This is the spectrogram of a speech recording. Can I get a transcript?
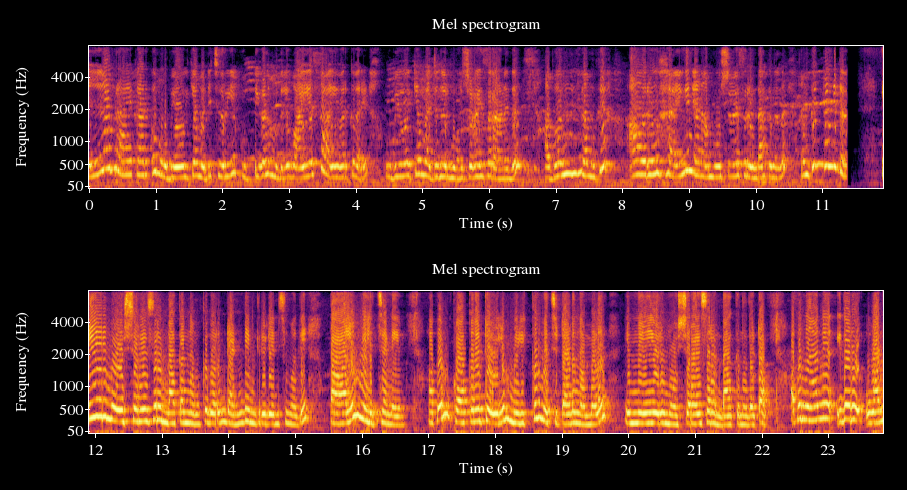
എല്ലാ പ്രായക്കാർക്കും ഉപയോഗിക്കാൻ പറ്റും ചെറിയ കുട്ടികൾ മുതൽ വയസ്സായവർക്ക് വരെ ഉപയോഗിക്കാൻ പറ്റുന്ന ഒരു മോയ്സ്ചറൈസർ ആണിത് അപ്പം നമുക്ക് ആ ഒരു എങ്ങനെയാണ് ആ മോയ്സ്ചറൈസർ ഉണ്ടാക്കുന്നത് നമുക്ക് കണ്ടിട്ട്. ഈ ഒരു മോയ്സ്ചറൈസർ ഉണ്ടാക്കാൻ നമുക്ക് വെറും രണ്ട് ഇൻഗ്രീഡിയൻസ് മതി. പാലും വെളിച്ചെണ്ണയും. അപ്പം കോക്കനട്ട് ഓയിലും മിൽക്കും വെച്ചിട്ടാണ് നമ്മൾ ഇന്ന് ഈ ഒരു മോയ്സ്ചറൈസർ ഉണ്ടാക്കുന്നത് കേട്ടോ അപ്പം ഞാൻ ഇതൊരു വൺ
